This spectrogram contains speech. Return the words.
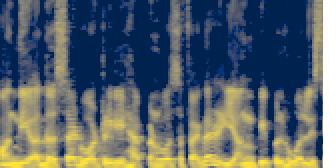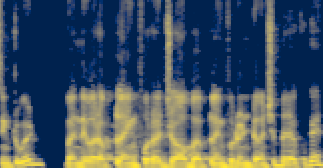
on the other side, what really happened was the fact that young people who were listening to it, when they were applying for a job, applying for internship, they're like, okay,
